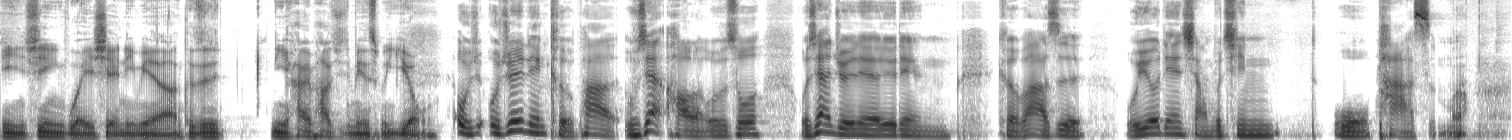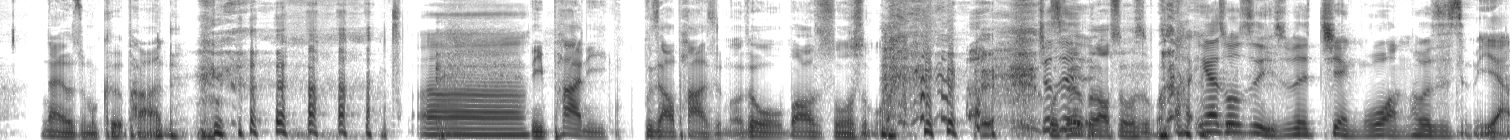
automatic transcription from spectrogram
隐性危险里面啊，可是你害怕其实没什么用。我觉我觉得有点可怕。我现在好了，我说我现在觉得有点可怕的是，我有点想不清我怕什么。那有什么可怕的？嗯、你怕你不知道怕什么，就我不知道说什么，就 是我真的不知道说什么。应该说自己是不是健忘或者是怎么样？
